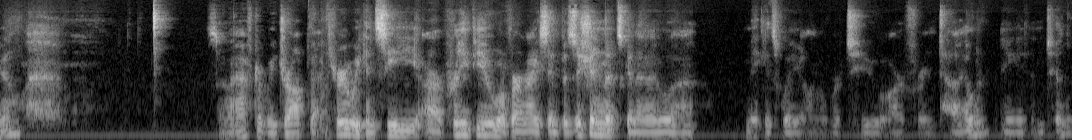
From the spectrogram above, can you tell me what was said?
go. So after we drop that through, we can see our preview of our nice imposition that's going to uh, make its way on over to our friend Tyler and Tilia.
